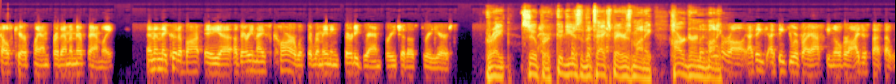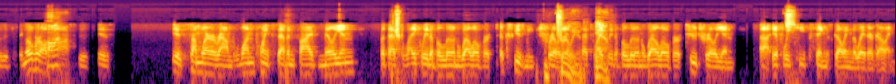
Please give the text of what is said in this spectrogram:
healthcare plan for them and their family. And then they could have bought a uh, a very nice car with the remaining 30 grand for each of those 3 years. Great. Super. Good use of the taxpayers' money. Hard earned But money. overall, I think I think you were probably asking overall. I just thought that was interesting. Overall On- cost is, is is somewhere around 1.75 million, but that's likely to balloon well over. Excuse me, trillion. Trillion, That's yeah. likely to balloon well over two trillion uh, if we keep things going the way they're going.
